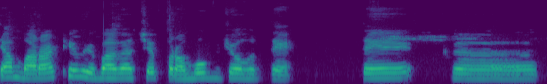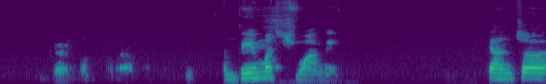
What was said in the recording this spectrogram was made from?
त्या मराठी विभागाचे प्रमुख जे होते ते भीमस्वामी. त्यांचं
